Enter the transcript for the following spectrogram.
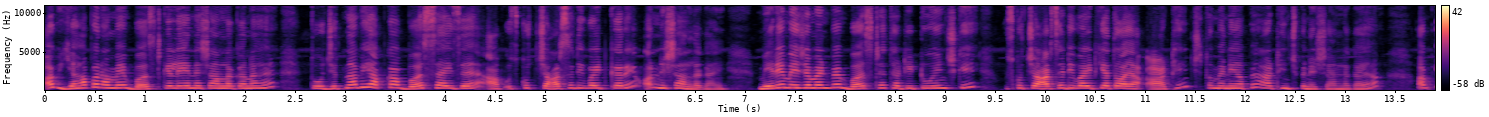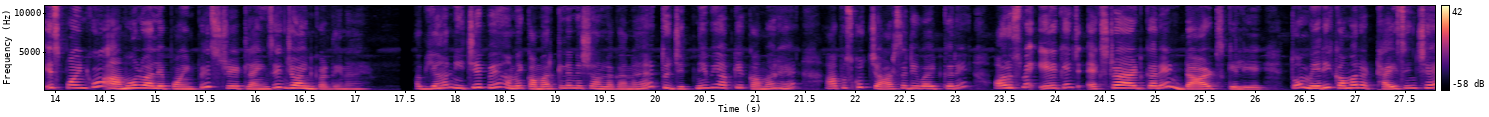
अब यहाँ पर हमें बस्ट के लिए निशान लगाना है। तो जितना भी आपका बस्ट साइज़ है, आप उसको चार से डिवाइड करें और निशान लगाएँ। मेरे मेज़रमेंट में बस्ट है थर्टी टू इंच की, उसको चार से डिवाइड किया तो आया आठ इंच तो मैंने यहाँ पे आठ इंच पे निशान लगाया। अब इस पॉइंट को आमहोल वाले पॉइंट पे स्ट्रेट लाइन से ज्वाइन कर देना है। अब यहाँ नीचे पे हमें कमर के लिए निशान लगाना है तो जितनी भी आपके कमर हैं, आप उसको चार से डिवाइड करें और उसमें एक इंच एक्स्ट्रा ऐड करें डार्ट्स के लिए। तो मेरी कमर अट्ठाईस इंच है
